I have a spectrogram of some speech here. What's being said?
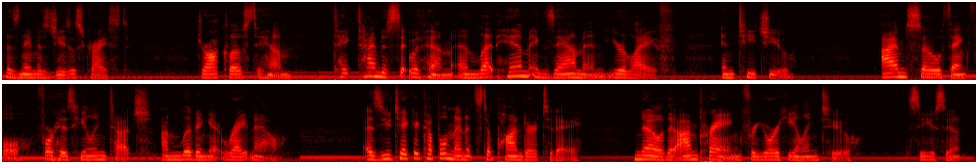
His name is Jesus Christ. Draw close to him. Take time to sit with him and let him examine your life and teach you I'm so thankful for his healing touch. I'm living it right now. As you take a couple minutes to ponder today, know that I'm praying for your healing too. See you soon.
